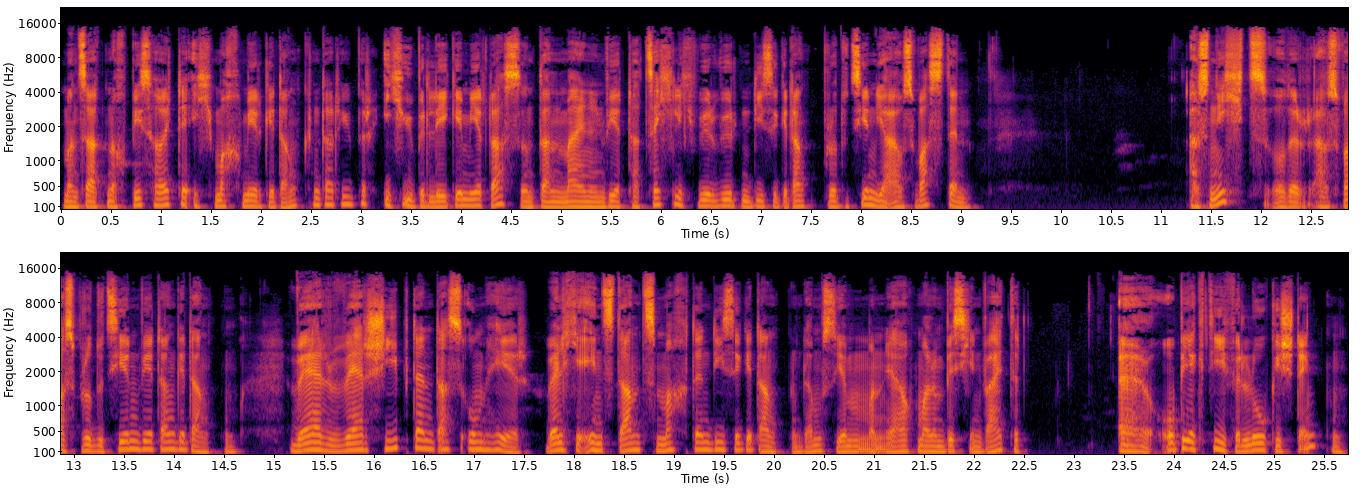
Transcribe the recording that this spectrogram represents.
Man sagt noch bis heute, ich mache mir Gedanken darüber, ich überlege mir das und dann meinen wir tatsächlich, wir würden diese Gedanken produzieren. Ja, aus was denn? Aus nichts oder aus was produzieren wir dann Gedanken? Wer, wer schiebt denn das umher? Welche Instanz macht denn diese Gedanken? Da muss man ja auch mal ein bisschen weiter äh, objektiver, logisch denken.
